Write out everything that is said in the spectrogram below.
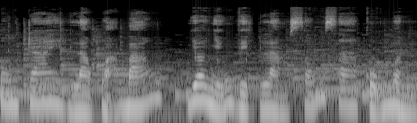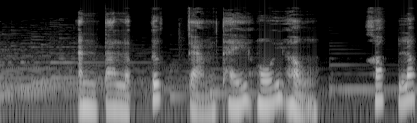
con trai là quả báo do những việc làm xấu xa của mình. Anh ta lập tức cảm thấy hối hận, khóc lóc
